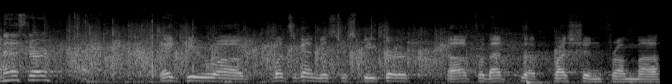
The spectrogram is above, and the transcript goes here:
Minister. Thank you uh, once again, Mr. Speaker, uh, for that uh, question from, uh,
